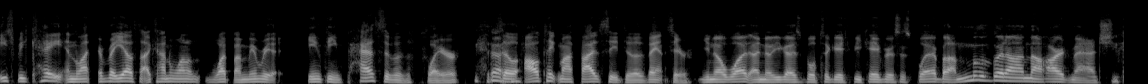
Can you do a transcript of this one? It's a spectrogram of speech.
HBK. And like everybody else, I kind of want to wipe my memory anything passive of the player. So I'll take my five seed to advance here. You know what? I know you guys both took HBK versus Flair, but I'm moving on the hard match.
